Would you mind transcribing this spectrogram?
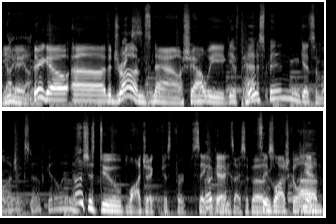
Yeah, yeah, major. yeah. there you go. Uh, the drums now. Shall we give Pat a spin and get some logic stuff going? Let's just do logic just for sake Okay. of ease, I suppose. Seems logical. Um,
